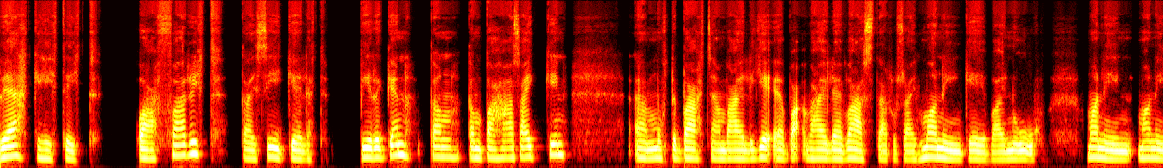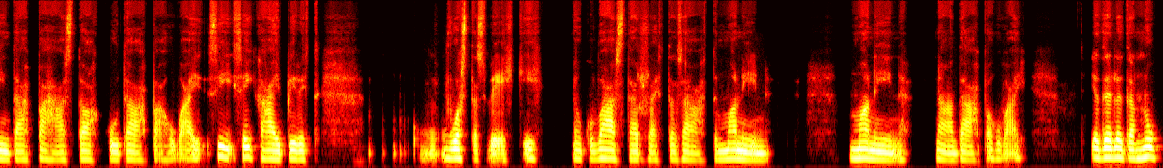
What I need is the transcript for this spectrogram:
vähkehitteit affarit tai siikelet pirgen tan, tan paha saikkin mutta bahtsan vaille, vaille vastarusai manin kei vai nuu. Manin, manin tää pahas tahkuu tahpahu vai si, si kaipirit vuostas vehki. Joku vastarusaita saatte manin, manin nää tahpahu vai. Ja tällä nup,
